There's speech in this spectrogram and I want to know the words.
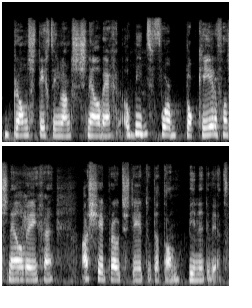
brandstichting langs de snelweg. En ook niet voor blokkeren van snelwegen. Als je protesteert, doe dat dan binnen de wet.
